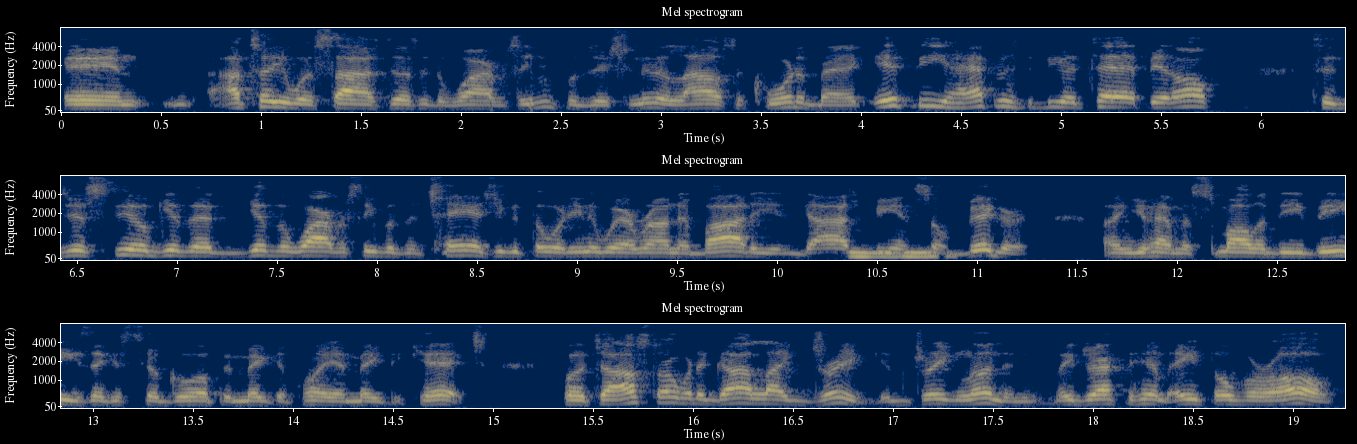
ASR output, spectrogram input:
And I'll tell you what size does at the wide receiver position. It allows the quarterback, if he happens to be a tad bit off, to just still give the give the wide receivers a chance. You can throw it anywhere around their body, and guys mm-hmm. being so bigger, and you having smaller DBs, they can still go up and make the play and make the catch. But I'll start with a guy like Drake, Drake London. They drafted him eighth overall,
